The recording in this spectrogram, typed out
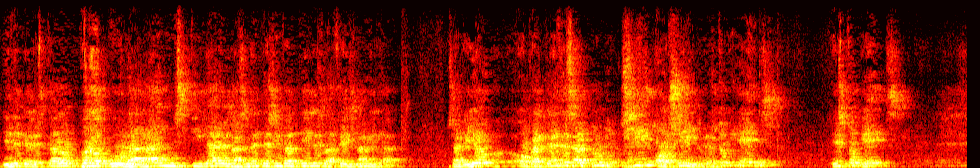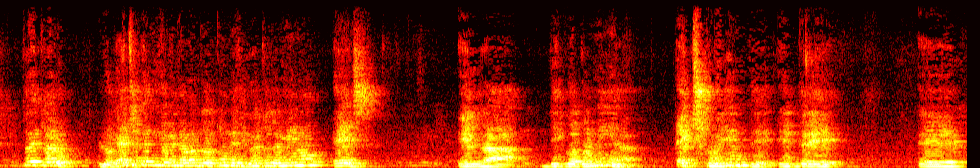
dice que el Estado procurará instilar en las mentes infantiles la fe islámica. O sea que yo, o perteneces al club, sí o sí, pero ¿esto qué es? ¿Esto qué es? Entonces, claro, lo que ha hecho técnicamente hablando Túnez, y con esto termino, es en la dicotomía excluyente entre eh,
